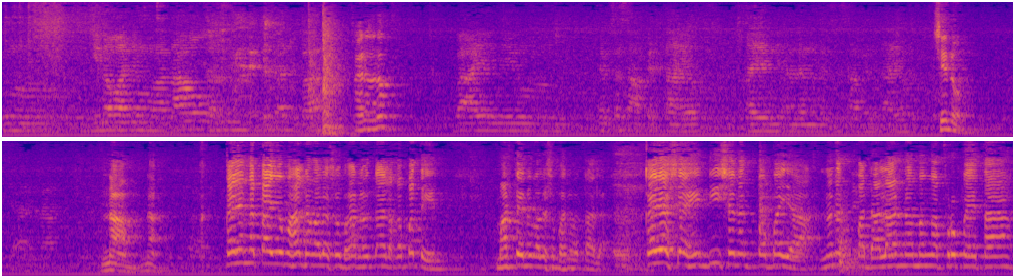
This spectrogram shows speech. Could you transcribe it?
yung ginawa niyong mga tao, ganun, di ba? Ano, ano? Di ba ayaw niya yung nagsasapit tayo? Ayaw ni Allah na nagsasapit tayo? Sino? Si Allah. Naam, na. Kaya nga tayo mahal ng Allah subhanahu wa ta'ala, kapatid, mahal tayo ng Allah subhanahu wa ta'ala. Kaya siya hindi siya nagpabaya na nagpadala ng mga propeta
